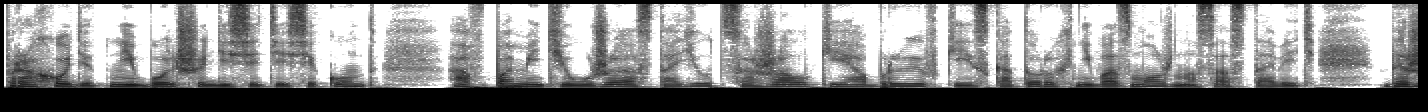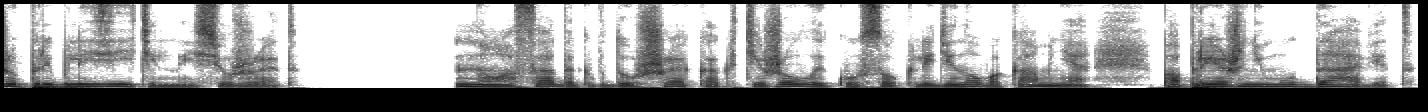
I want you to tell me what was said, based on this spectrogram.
Проходит не больше десяти секунд, а в памяти уже остаются жалкие обрывки, из которых невозможно составить даже приблизительный сюжет. Но осадок в душе, как тяжелый кусок ледяного камня, по-прежнему давит,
